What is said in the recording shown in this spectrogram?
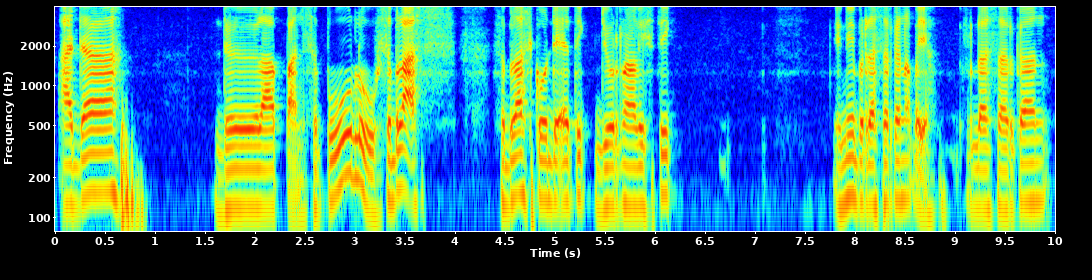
Ada 8, 10, 11. 11 kode etik jurnalistik. Ini berdasarkan apa ya? Berdasarkan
